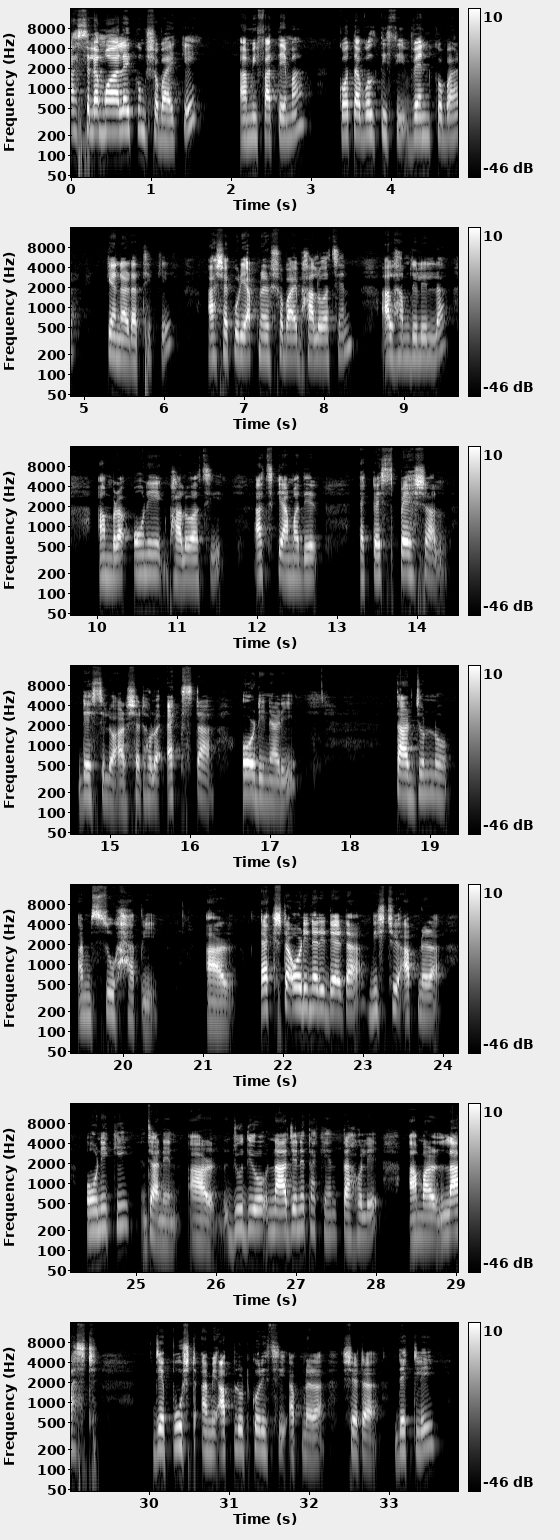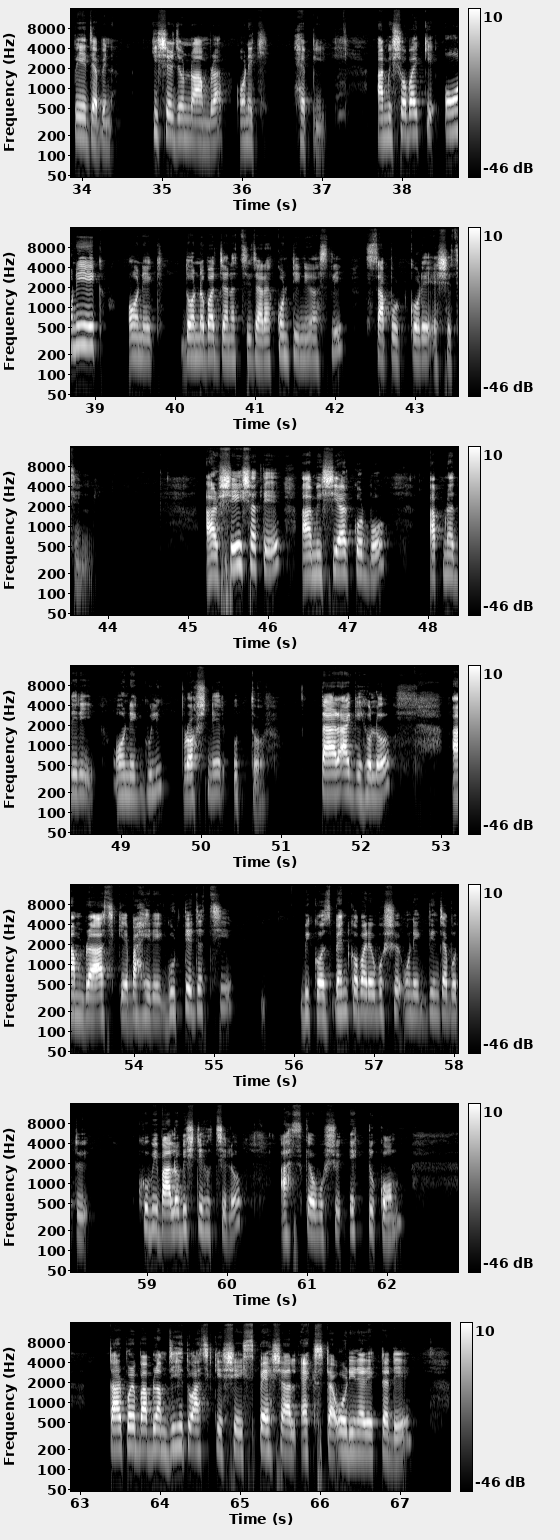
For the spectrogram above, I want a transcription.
আসসালামু আলাইকুম সবাইকে। আমি ফাতেমা। কথা বলতেছি ভ্যানকোভার কানাডা থেকে। আশা করি আপনারা সবাই ভালো আছেন। আলহামদুলিল্লাহ, আমরা অনেক ভালো আছি। আজকে আমাদের একটা স্পেশাল ডে ছিল আর সেটা হলো এক্সট্রা অর্ডিনারি তার জন্য আই এম সু হ্যাপি আর এক্সট্রা অর্ডিনারি ডেটা নিশ্চয়ই আপনারা অনেকেই জানেন। আর যদিও না জেনে থাকেন, তাহলে আমার লাস্ট যে পোস্ট আমি আপলোড করেছি আপনারা সেটা দেখলেই পেয়ে যাবেন। কিসের জন্য আমরা অনেক হ্যাপি আমি সবাইকে অনেক অনেক ধন্যবাদ জানাচ্ছি যারা কন্টিনিউয়াসলি সাপোর্ট করে এসেছেন। আর সেই সাথে আমি শেয়ার করব আপনাদেরই অনেকগুলি প্রশ্নের উত্তর। তার আগে হলো, আমরা আজকে বাহিরে ঘুরতে যাচ্ছি বিকজ ব্যানকভারে অবশ্যই অনেক দিন যাবত খুবই ভালো বৃষ্টি হচ্ছিল। আজকে অবশ্যই একটু কম। তারপরে ভাবলাম যেহেতু আজকে সেই স্পেশাল এক্সট্রা অর্ডিনারি একটা ডে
